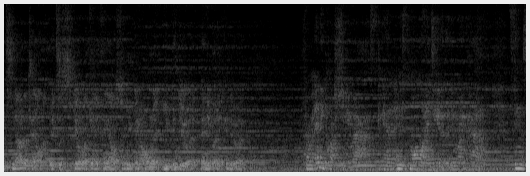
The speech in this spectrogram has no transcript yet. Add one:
It's not a talent. It's a skill like anything else, and you can own it. You can do it. Anybody can do it. From any question you ask and any small idea that you might have, things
